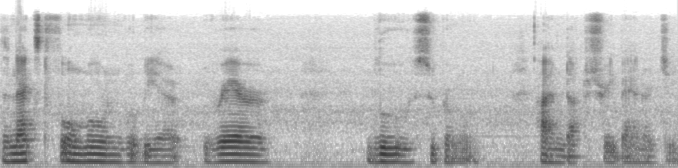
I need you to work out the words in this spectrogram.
the next full moon will be a rare blue supermoon. Hi, I'm Dr. Sri Banerjee,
